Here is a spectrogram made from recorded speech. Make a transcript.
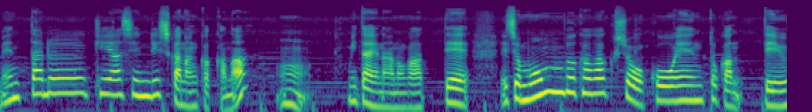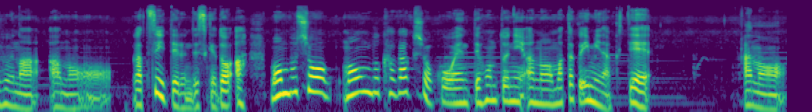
メンタルケア心理士かなんかかな？うん。みたいなのがあって一応文部科学省講演とかっていう風なあのがついてるんですけどあ文部省文部科学省講演って本当にあの全く意味なくてあの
